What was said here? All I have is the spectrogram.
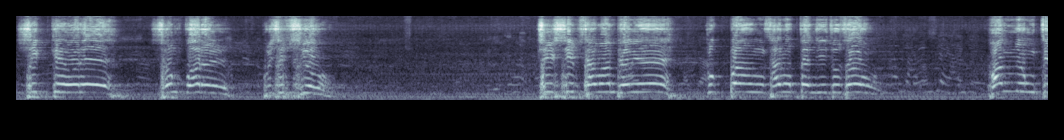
10개월의 성과를 보십시오. 74만 평의 국방산업단지 조성, 광용제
